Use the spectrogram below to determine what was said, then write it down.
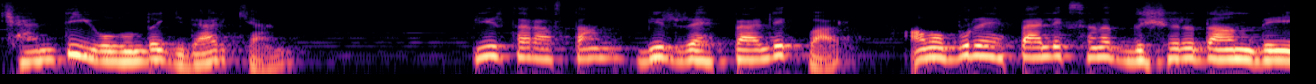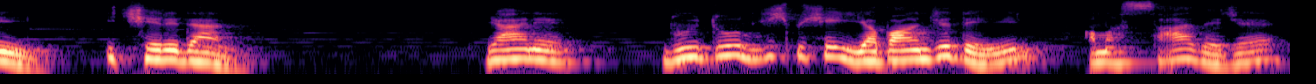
kendi yolunda giderken bir taraftan bir rehberlik var ama bu rehberlik sana dışarıdan değil, içeriden. Yani duyduğun hiçbir şey yabancı değil ama sadece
